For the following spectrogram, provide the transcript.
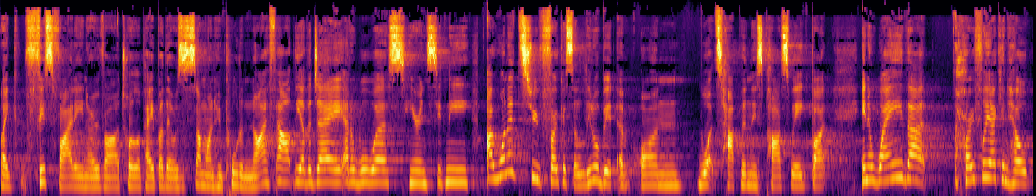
like fist fighting over toilet paper. There was someone who pulled a knife out the other day at a Woolworths here in Sydney. I wanted to focus a little bit on what's happened this past week, but in a way that hopefully I can help.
